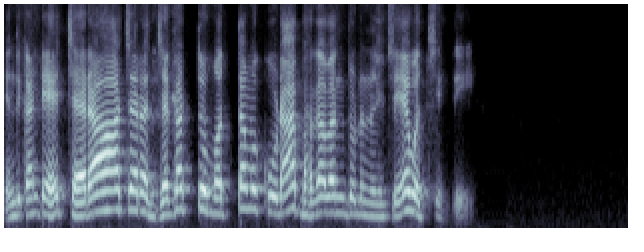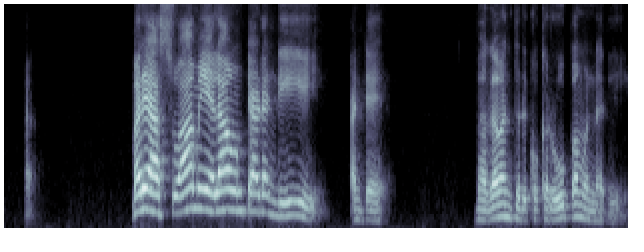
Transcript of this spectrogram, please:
ఎందుకంటే చరాచర జగత్తు మొత్తము కూడా భగవంతుడి నుంచే వచ్చింది. మరి ఆ స్వామి ఎలా ఉంటాడండి? అంటే భగవంతుడికి ఒక రూపం ఉన్నది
